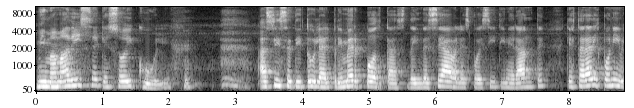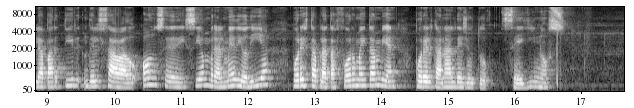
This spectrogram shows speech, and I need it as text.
Mi mamá dice que soy cool. Así se titula el primer podcast de Indeseables Poesía Itinerante que estará disponible a partir del sábado 11 de diciembre al mediodía por esta plataforma y también por el canal de YouTube. Seguinos.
